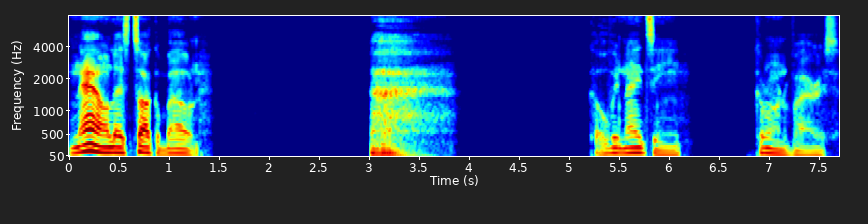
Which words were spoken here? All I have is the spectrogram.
now let's talk about COVID 19, coronavirus.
